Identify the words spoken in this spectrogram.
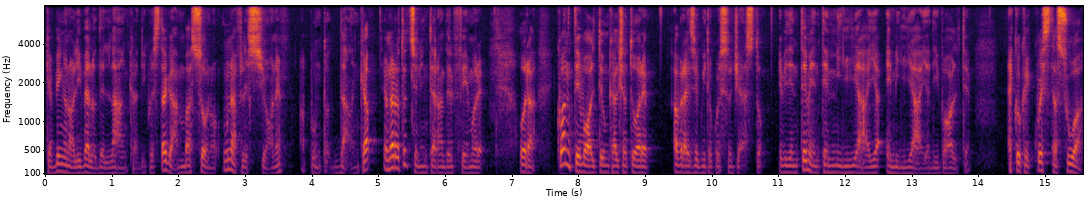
che avvengono a livello dell'anca di questa gamba sono una flessione, appunto d'anca, e una rotazione interna del femore. Ora, quante volte un calciatore avrà eseguito questo gesto? Evidentemente migliaia e migliaia di volte. Ecco che questa sua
